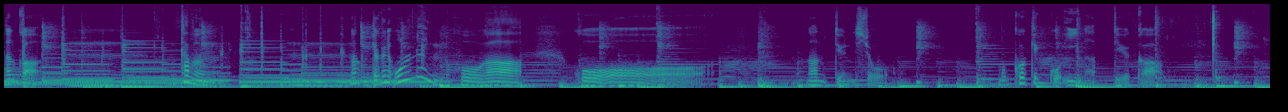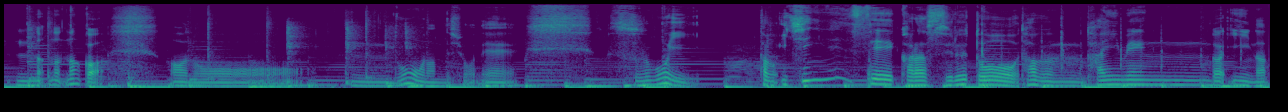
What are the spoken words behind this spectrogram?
なんか、うーん、多分、うん、なんか逆にオンラインの方が、こう、なんて言うんでしょう。僕は結構いいなっていうか、な、ななんか、あのー、うん、どうなんでしょうね。すごい、多分1、2年生からすると、多分対面がいいなっ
